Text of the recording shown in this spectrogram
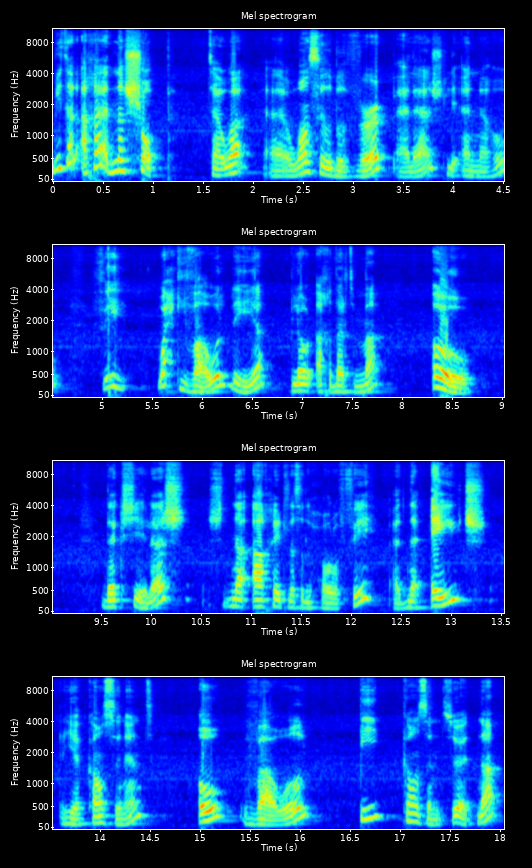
مثال آخر عندنا shop تا هو one syllable verb علاش؟ لأنه فيه واحد ال vowel اللي هي بلون الاخضر تما. أو داكشي علاش؟ شدنا آخر ثلاثة الحروف فيه. عندنا h هي consonant o vowel p consonant so عندنا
